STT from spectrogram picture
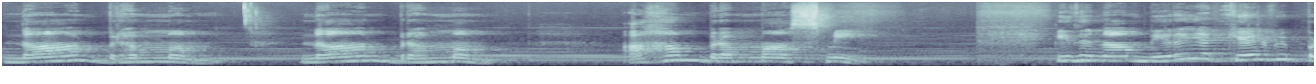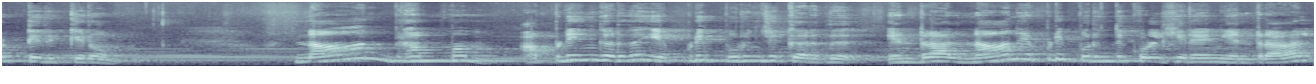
நான் பிரம்மம் நான் பிரம்மம் அகம் பிரம்மாஸ்மி. இது நாம் நிறைய கேள்விப்பட்டிருக்கிறோம். நான் பிரம்மம் அப்படிங்கிறத எப்படி புரிஞ்சுக்கிறது? என்றால் நான் எப்படி புரிந்து கொள்கிறேன் என்றால்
